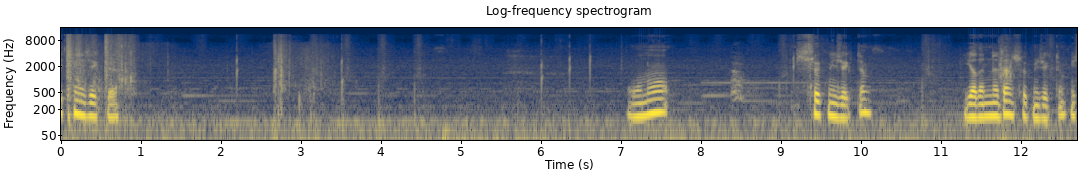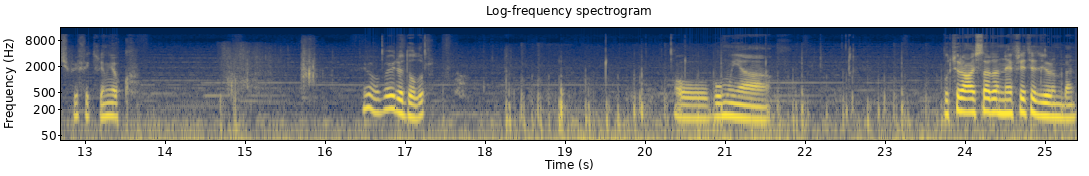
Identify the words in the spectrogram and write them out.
Gitmeyecekti. Onu sökmeyecektim. Ya da neden sökmeyecektim? Hiçbir fikrim yok. Yo böyle de olur. Oo bu mu ya? Bu tür ağaçlardan nefret ediyorum ben.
